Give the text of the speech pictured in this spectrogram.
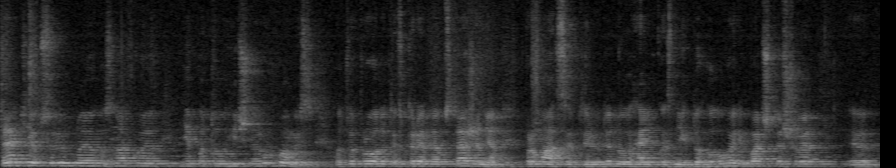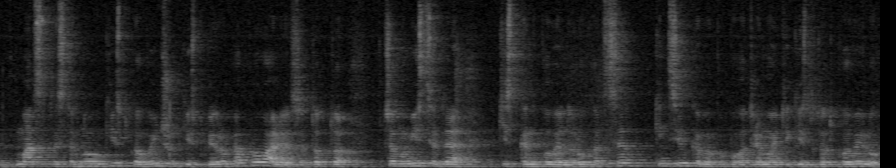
Третьою абсолютною ознакою є патологічна рухомість. От ви проводите вторинне обстеження, промацаєте людину легенько з ніг до голови і бачите, що ви е, мацаєте стегнову кістку або іншу кістку, і рука провалюється. Тобто в цьому місці, де кістка не повинна рухатися, кінцівка ви отримуєте якийсь додатковий рух.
